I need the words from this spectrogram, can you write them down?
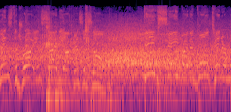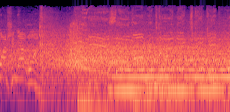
wins the draw inside the offensive zone. Big save by the goaltender watching that one. It is in overtime. They take it.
